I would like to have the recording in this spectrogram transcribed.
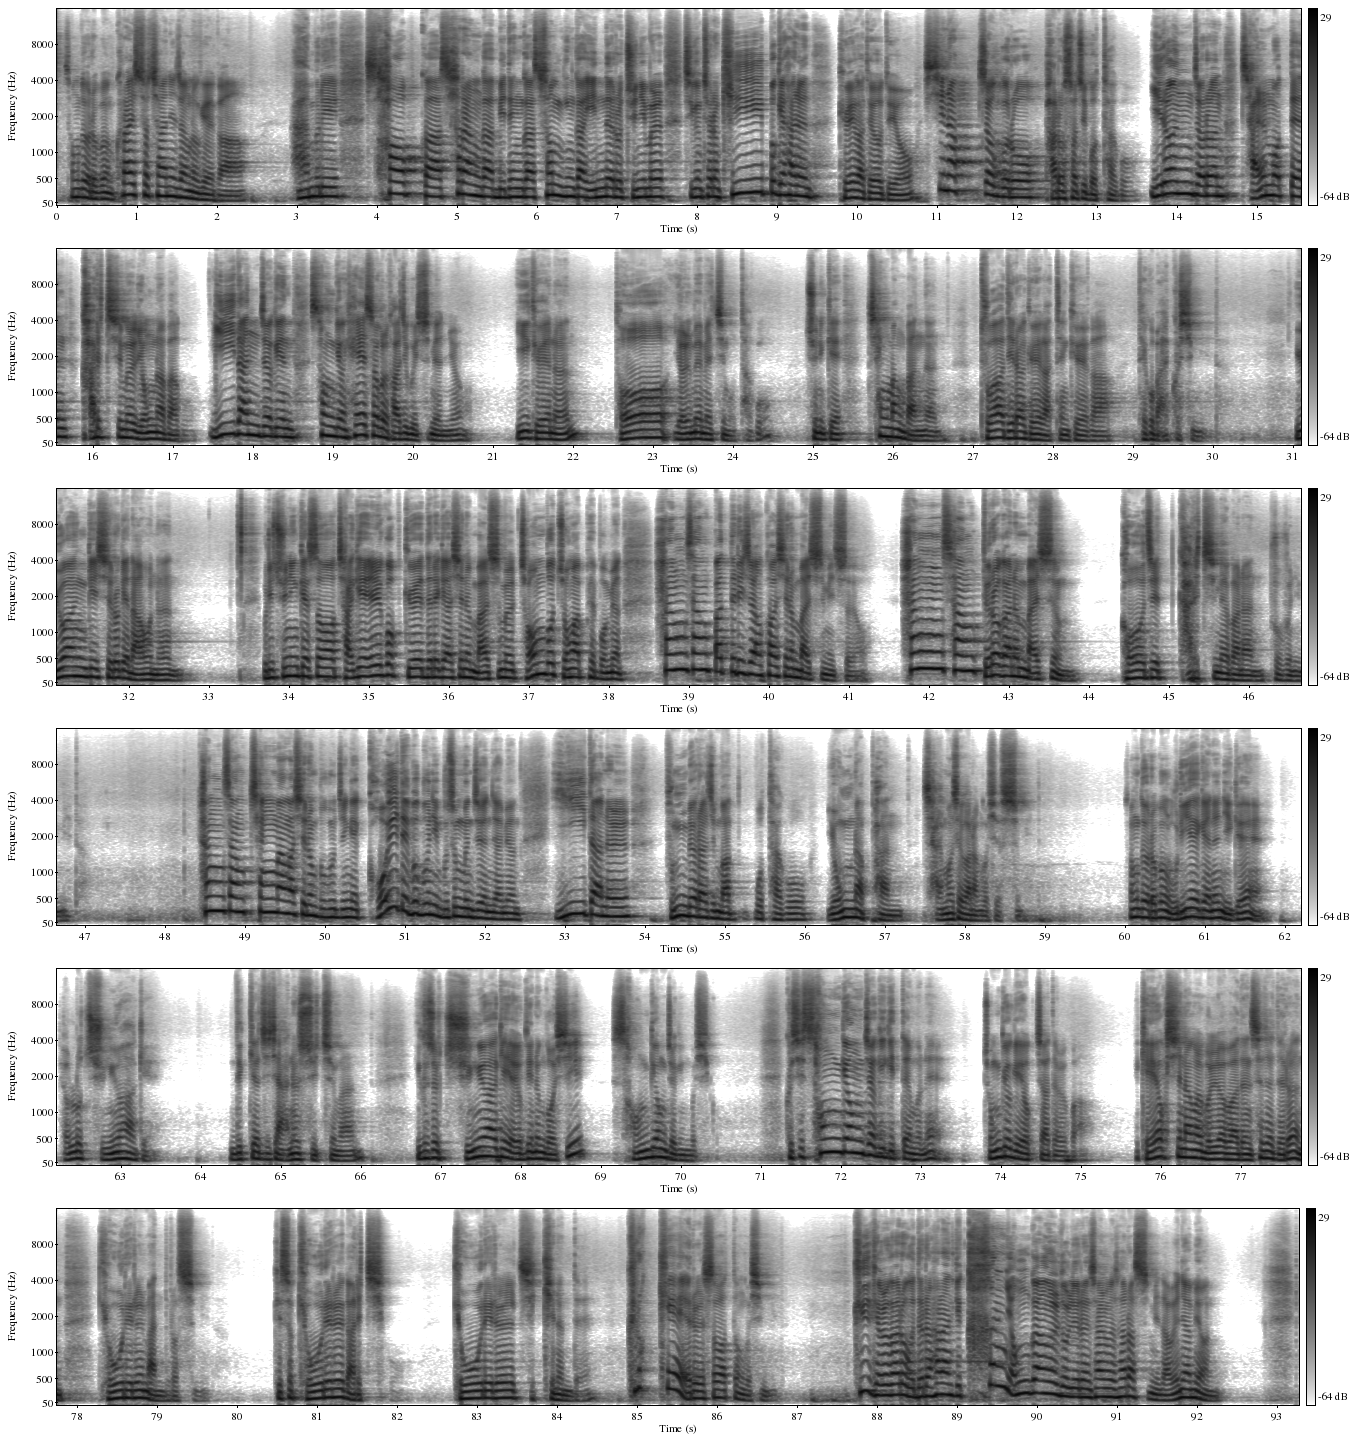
성도 여러분, 크라이스처치 한인장로교회가 아무리 사업과 사랑과 믿음과 섬김과 인내로 주님을 지금처럼 기쁘게 하는 교회가 되어도요, 신학적으로 바로 서지 못하고 이런저런 잘못된 가르침을 용납하고 이단적인 성경 해석을 가지고 있으면요, 이 교회는 더 열매 맺지 못하고 주님께 책망받는 두아디라 교회 같은 교회가 되고 말 것입니다. 요한계시록에 나오는 우리 주님께서 자기의 일곱 교회들에게 하시는 말씀을 전부 종합해 보면 항상 빠뜨리지 않고 하시는 말씀이 있어요. 항상 들어가는 말씀, 거짓 가르침에 관한 부분입니다. 항상 책망하시는 부분 중에 거의 대부분이 무슨 문제였냐면 이단을 분별하지 못하고 용납한 잘못에 관한 것이었습니다. 성도 여러분, 우리에게는 이게 별로 중요하게 느껴지지 않을 수 있지만 이것을 중요하게 여기는 것이 성경적인 것이고 그것이 성경적이기 때문에 종교개혁자들과 개혁신앙을 물려받은 세대들은 교리를 만들었습니다. 그래서 교리를 가르치고 교리를 지키는데 그렇게 애를 써왔던 것입니다. 그 결과로 그들은 하나님께 큰 영광을 돌리는 삶을 살았습니다. 왜냐하면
